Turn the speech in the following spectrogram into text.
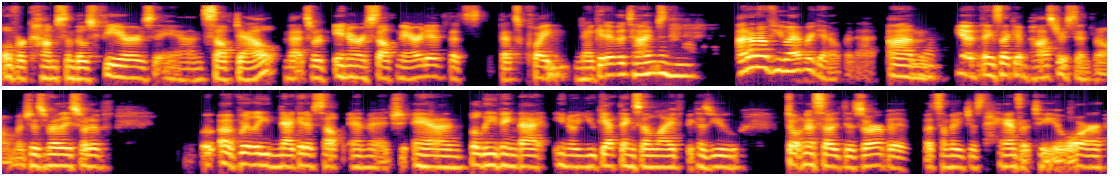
overcome some of those fears and self-doubt that sort of inner self-narrative that's that's quite negative at times mm-hmm. i don't know if you ever get over that um yeah. things like imposter syndrome which is really sort of a really negative self-image and believing that you know you get things in life because you don't necessarily deserve it but somebody just hands it to you or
